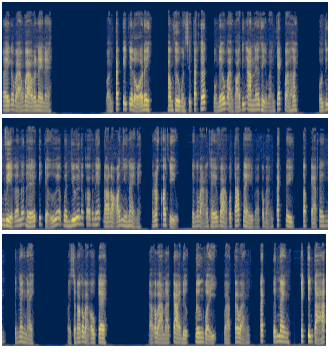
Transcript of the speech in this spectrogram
Đây các bạn vào bên này nè. Bạn tắt cái chế độ đó đi. Thông thường mình sẽ tắt hết còn nếu bạn gọi tiếng Anh thì bạn chắc vào thôi còn tiếng Việt á, nó để cái chữ bên dưới nó có cái nét đỏ đỏ như thế này này nó rất khó chịu. Nên các bạn có thể vào cái tab này và các bạn tắt đi tất cả cái tính năng này. Và sau đó các bạn ok. Là các bạn đã cài được đơn vị và các bạn tắt tính năng chắc chính tả.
